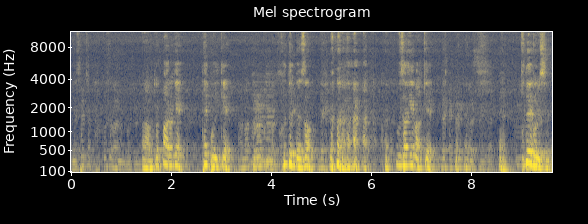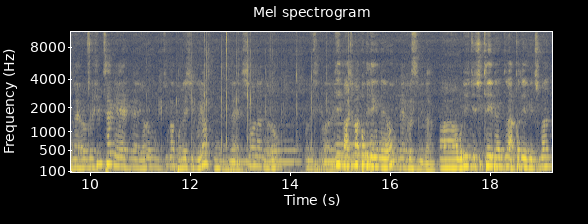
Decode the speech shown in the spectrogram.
네, 살짝 바꿔서 가는 버전. 아, 좀 빠르게, 템포 있게, 아마 그럴 것 같습니다. 흔들면서 네, 의상에 맞게 네 그럴 것 같습니다. 네, 기대해 보겠습니다. 네, 여러분들 힘차게 네, 여름 휴가 보내시고요. 네. 네, 시원한 여름 보내시기 바랍니다. 이제 마지막 곡이 되겠네요. 네, 그렇습니다. 아, 우리 이제 CK 밴드 아까도 얘기했지만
